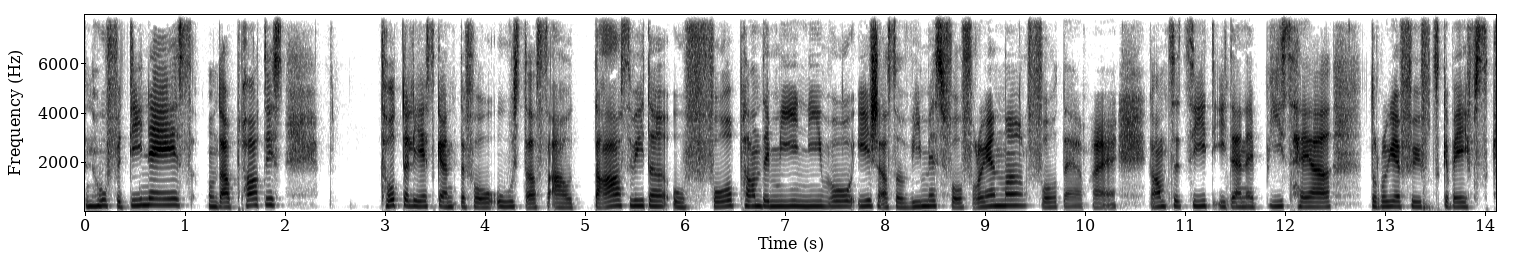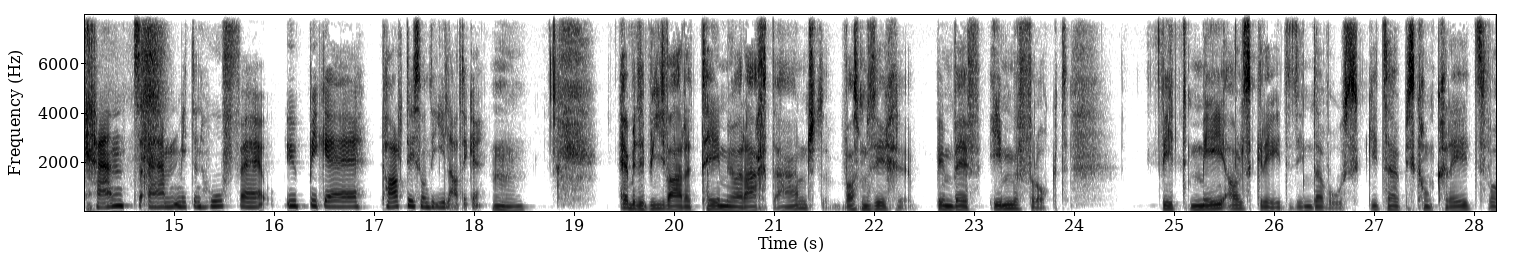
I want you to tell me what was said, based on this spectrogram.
ein Haufen Diners und auch Partys. Die Hoteliers gehen davon aus, dass auch das wieder auf Vorpandemie-Niveau ist, also wie man es von früher, von der äh, ganzen Zeit in diesen bisher 53 WEFs kennt, ähm, mit einem Haufen üppigen Partys und Einladungen. Mhm. Eben dabei waren die Themen ja recht ernst. Was man sich beim WEF immer fragt, wird mehr als geredet in Davos? Gibt es auch etwas Konkretes, das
